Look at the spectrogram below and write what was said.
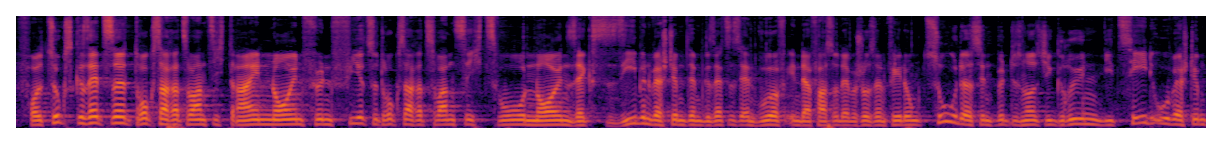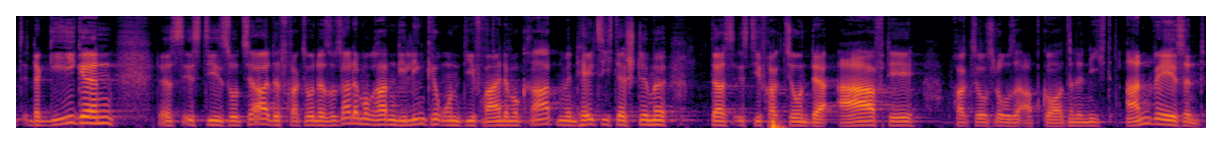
Vollzugsgesetze, Drucksache 20-3954 zu Drucksache 20-2967. Wer stimmt dem Gesetzentwurf in der Fassung der Beschlussempfehlung zu? Das sind BÜNDNIS 90 die GRÜNEN, die CDU. Wer stimmt dagegen? Das ist die, Sozial die Fraktion der Sozialdemokraten, DIE LINKE und die Freien Demokraten. Wer enthält sich der Stimme? Das ist die Fraktion der AfD fraktionslose Abgeordnete nicht anwesend.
